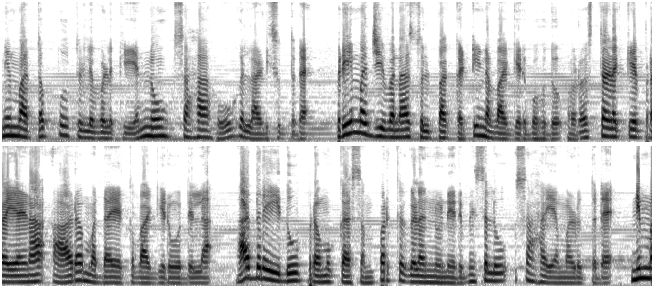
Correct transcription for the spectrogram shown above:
ನಿಮ್ಮ ತಪ್ಪು ತಿಳುವಳಿಕೆಯನ್ನು ಸಹ ಹೋಗಲಾಡಿಸುತ್ತದೆ. ಪ್ರೇಮ ಜೀವನ ಸ್ವಲ್ಪ ಕಠಿಣವಾಗಿರಬಹುದು. ಹೊರಸ್ಥಳಕ್ಕೆ ಪ್ರಯಾಣ ಆರಾಮದಾಯಕವಾಗಿರುವುದಿಲ್ಲ. ಆದರೆ ಇದು ಪ್ರಮುಖ ಸಂಪರ್ಕಗಳನ್ನು ನಿರ್ಮಿಸಲು ಸಹಾಯ ಮಾಡುತ್ತದೆ. ನಿಮ್ಮ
